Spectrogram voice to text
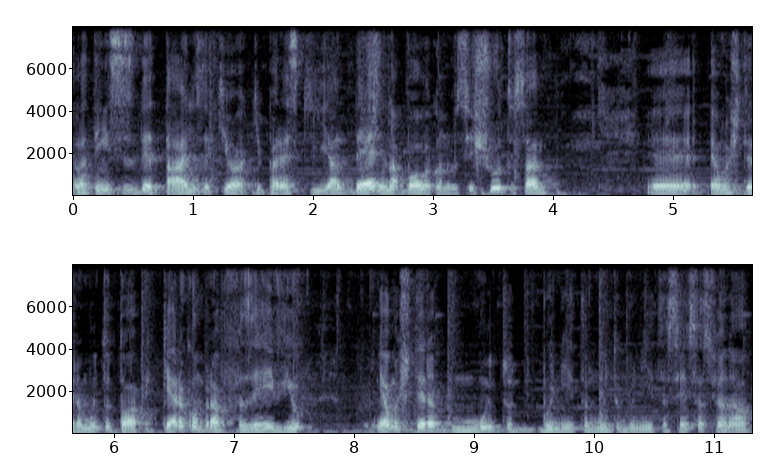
Ela tem esses detalhes aqui, ó, que parece que adere na bola quando você chuta, sabe? É, é uma chuteira muito top, quero comprar para fazer review. É uma chuteira muito bonita, muito bonita, sensacional.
